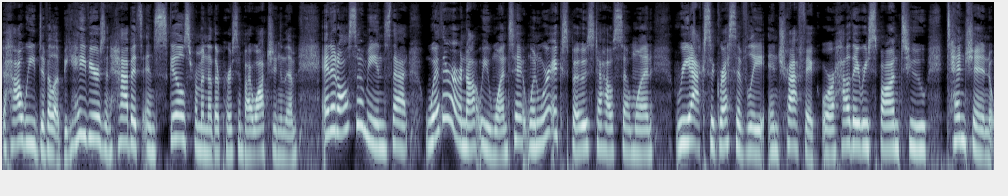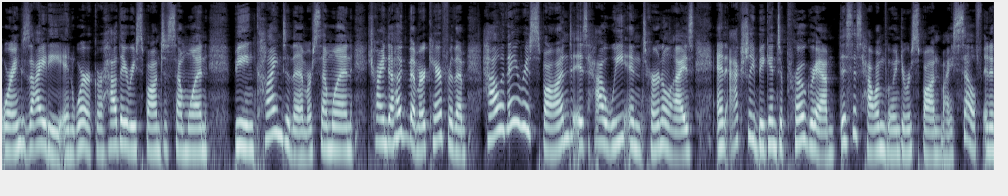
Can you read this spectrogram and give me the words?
how we develop behaviors and habits and skills from another person by watching them. And it also means that whether or not we want it, when we're exposed to how someone reacts aggressively in traffic or how they respond to tension or anxiety in work or how they respond to someone being kind to them or someone trying to hug them or care for them, how they respond is how we internalize and actually begin to program. This is how I'm going to respond myself in a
